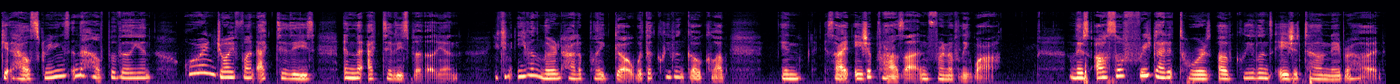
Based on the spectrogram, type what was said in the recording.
Get health screenings in the Health Pavilion or enjoy fun activities in the Activities Pavilion. You can even learn how to play Go with the Cleveland Go Club inside Asia Plaza in front of Li Wah. There's also free guided tours of Cleveland's Asiatown neighborhood.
